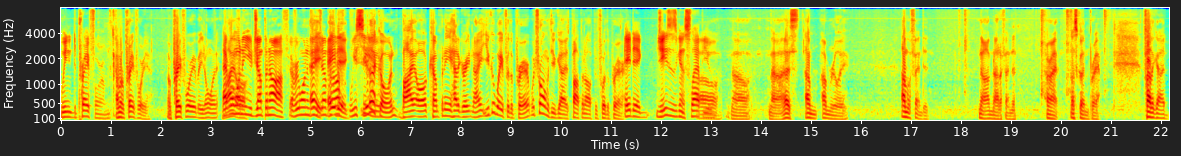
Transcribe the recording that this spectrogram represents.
we need to pray for them. I'm going to pray for you. I'll pray for you, but you don't want it. Every one of you jumping off. Every one of Hey, you jumping A-Dig, off. We see you're not you. going. Buy all company. Had a great night. You could wait for the prayer. What's wrong with you guys popping off before the prayer? Hey, Dig, Jesus is going to slap you. oh, you. no, no. That's I'm I'm really I'm offended. No, I'm not offended. All right, let's go ahead and pray. Father God,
